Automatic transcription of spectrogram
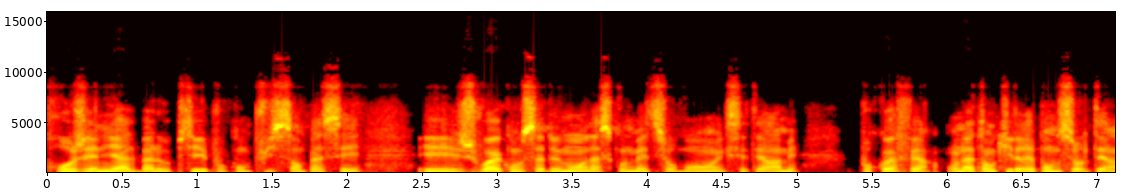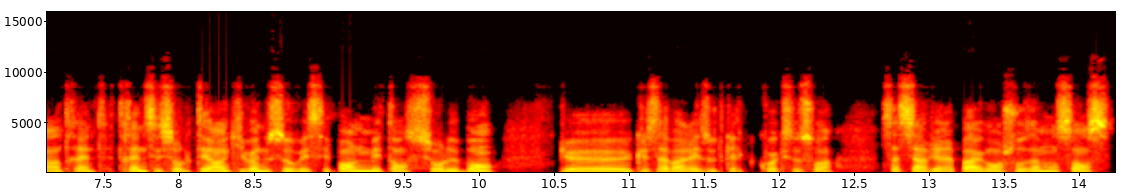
trop génial, balle au pied pour qu'on puisse s'en passer. Et je vois qu'on ça demande à ce qu'on le mette sur banc, etc. Mais pourquoi faire? On attend qu'il réponde sur le terrain, Trent. Trent, c'est sur le terrain qui va nous sauver. C'est pas en le mettant sur le banc que, ça va résoudre quoi que ce soit. Ça servirait pas à grand chose, à mon sens.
